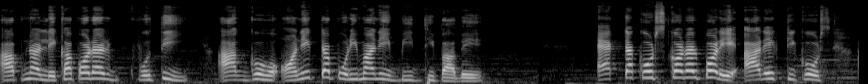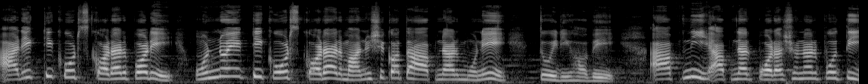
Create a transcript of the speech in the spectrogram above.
আপনার লেখাপড়ার প্রতি আগ্রহ অনেকটা পরিমাণে বৃদ্ধি পাবে। একটা কোর্স করার পরে আরেকটি কোর্স আরেকটি কোর্স করার পরে অন্য একটি কোর্স করার মানসিকতা আপনার মনে তৈরি হবে। আপনি আপনার পড়াশোনার প্রতি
